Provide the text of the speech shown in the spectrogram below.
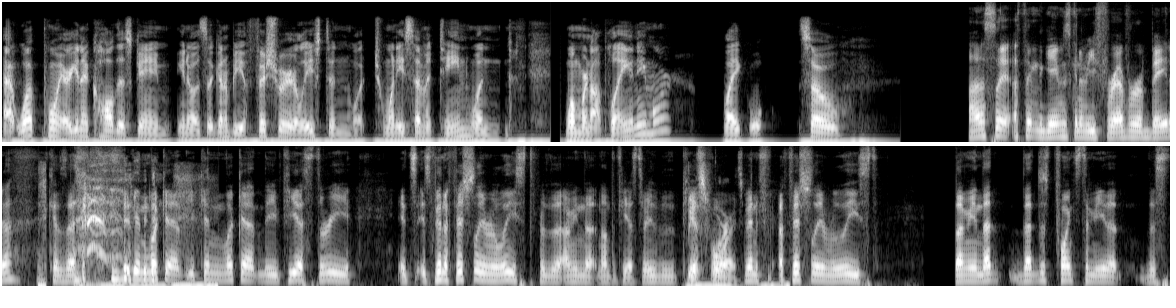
at what point are you going to call this game? You know, is it going to be officially released in what 2017 when when we're not playing anymore? Like, so Honestly, I think the game is going to be forever a beta because uh, you can look at you can look at the PS3. It's it's been officially released for the I mean the, not the PS3 the PS4. PS4. It's been f- officially released. I mean that that just points to me that this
